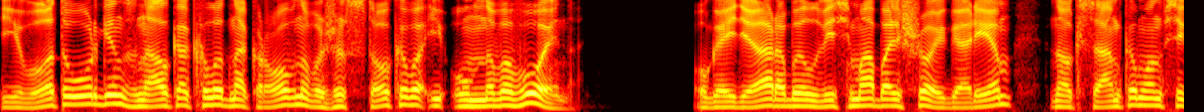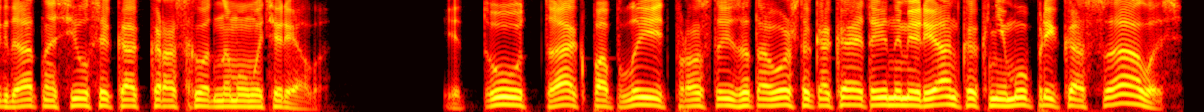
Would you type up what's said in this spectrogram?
Его-то Урген знал как хладнокровного, жестокого и умного воина. У Гайдиара был весьма большой гарем, но к самкам он всегда относился как к расходному материалу. И тут так поплыть просто из-за того, что какая-то иномерянка к нему прикасалась.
